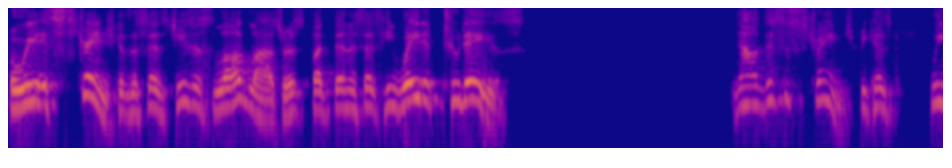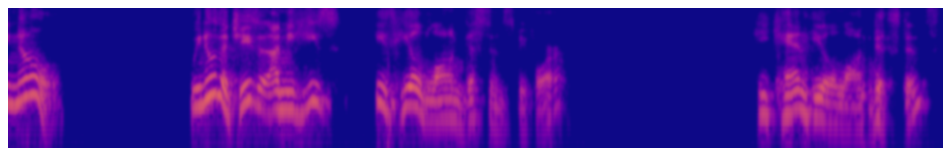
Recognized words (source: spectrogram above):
But we it's strange because it says Jesus loved Lazarus, but then it says he waited two days. Now, this is strange because we know, we know that Jesus, I mean, he's He's healed long distance before. He can heal long distance.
